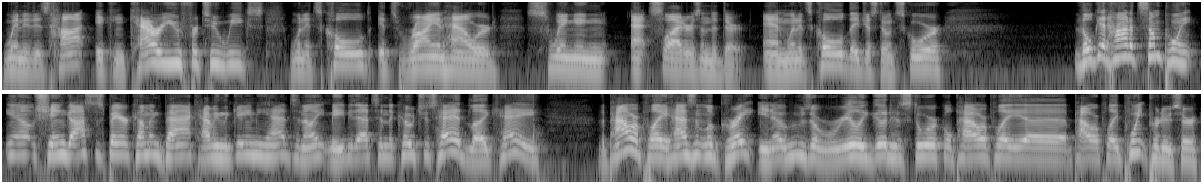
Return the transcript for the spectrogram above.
When it is hot, it can carry you for two weeks. When it's cold, it's Ryan Howard swinging at sliders in the dirt. And when it's cold, they just don't score they'll get hot at some point. You know, Shayne Gostisbehere coming back, having the game he had tonight. Maybe that's in the coach's head. Like, hey, the power play hasn't looked great. You know, who's a really good historical power play uh, power play point producer?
